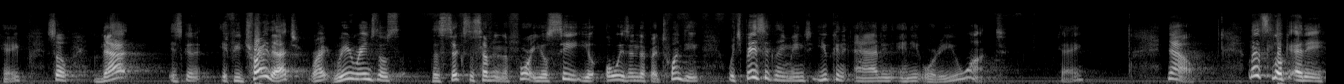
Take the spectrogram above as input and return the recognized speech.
Okay? So that is going to, if you try that, right, rearrange those the 6, the 7, and the 4, you'll see you'll always end up at 20, which basically means you can add in any order you want. Okay? Now, let's look at a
